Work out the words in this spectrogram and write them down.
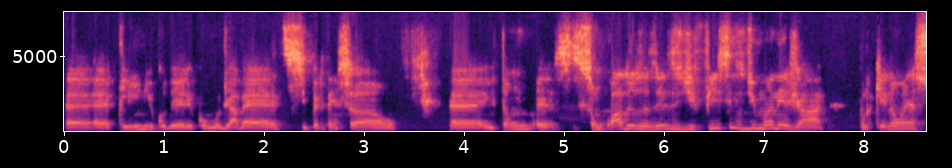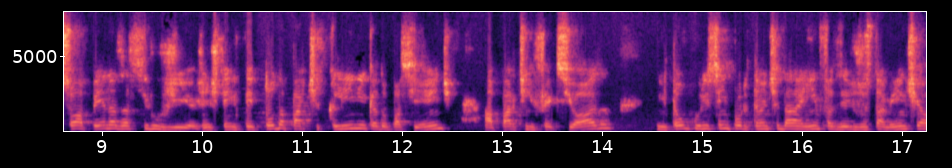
é, é, clínico dele, como diabetes, hipertensão. É, então, é, são quadros às vezes difíceis de manejar porque não é só apenas a cirurgia, a gente tem que ter toda a parte clínica do paciente, a parte infecciosa. Então, por isso é importante dar ênfase justamente a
